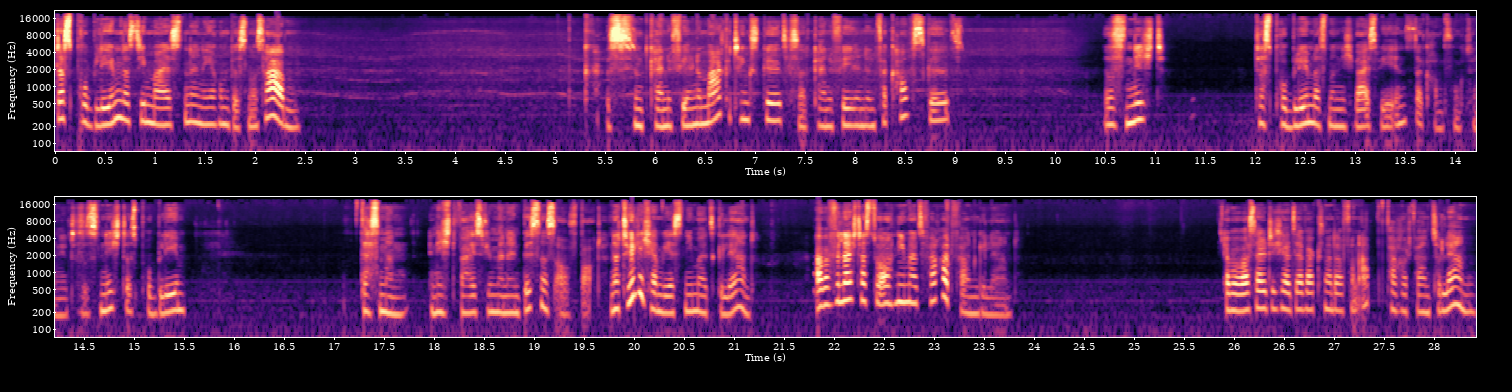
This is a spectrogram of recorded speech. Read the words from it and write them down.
das Problem, das die meisten in ihrem Business haben. Es sind keine fehlenden Marketing-Skills, es sind keine fehlenden Verkaufsskills. Es ist nicht das Problem, dass man nicht weiß, wie Instagram funktioniert. Es ist nicht das Problem, dass man nicht weiß, wie man ein Business aufbaut. Natürlich haben wir es niemals gelernt. Aber vielleicht hast du auch niemals Fahrradfahren gelernt. Aber was hält dich als Erwachsener davon ab, Fahrradfahren zu lernen?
